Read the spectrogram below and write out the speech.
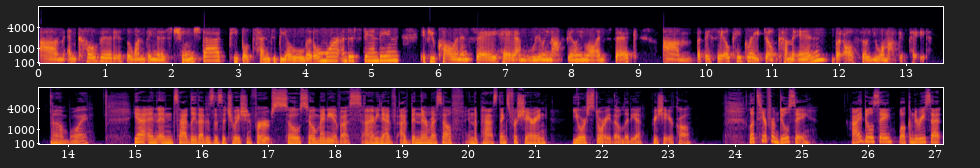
Um, and COVID is the one thing that has changed that. People tend to be a little more understanding if you call in and say, hey, I'm really not feeling well, I'm sick. Um, but they say, okay, great, don't come in, but also you will not get paid. Oh, boy. Yeah, and, and sadly, that is the situation for so, so many of us. I mean, I've, I've been there myself in the past. Thanks for sharing your story, though, Lydia. Appreciate your call. Let's hear from Dulce. Hi, Dulce. Welcome to Reset.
